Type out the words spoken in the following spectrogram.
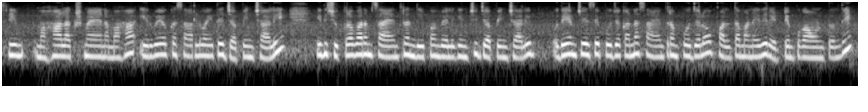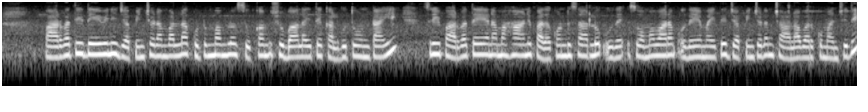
శ్రీ మహాలక్ష్మి నమః. ఇరవై ఒక్కసార్లు అయితే జపించాలి. ఇది శుక్రవారం సాయంత్రం దీపం వెలిగించి జపించాలి. ఉదయం చేసే పూజ కన్నా సాయంత్రం పూజలో ఫలితం అనేది రెట్టింపుగా ఉంటుంది. పార్వతీదేవిని జపించడం వల్ల కుటుంబంలో సుఖం శుభాలైతే కలుగుతూ ఉంటాయి. శ్రీ పార్వతేయ నమ అని పదకొండు సార్లు ఉదయ సోమవారం ఉదయం అయితే జపించడం చాలా వరకు మంచిది.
